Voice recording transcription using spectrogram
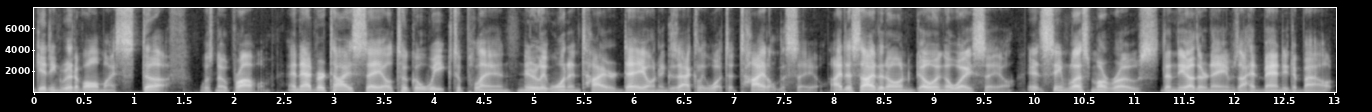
Getting rid of all my stuff was no problem. An advertised sale took a week to plan, nearly one entire day on exactly what to title the sale. I decided on going away sale. It seemed less morose than the other names I had bandied about,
